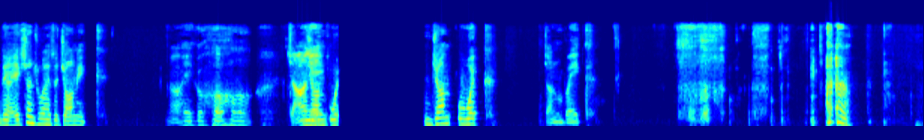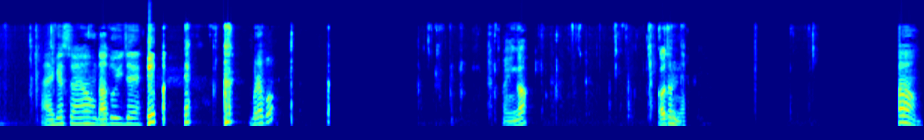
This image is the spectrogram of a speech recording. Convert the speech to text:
내가 액션 좋아해서 존 윅. 아이고 쟈니 존 윅. 존 윅. 존 웨이크 알겠어, 형. 나도 이제. 뭐라고? 아닌가? 꺼졌네 형.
